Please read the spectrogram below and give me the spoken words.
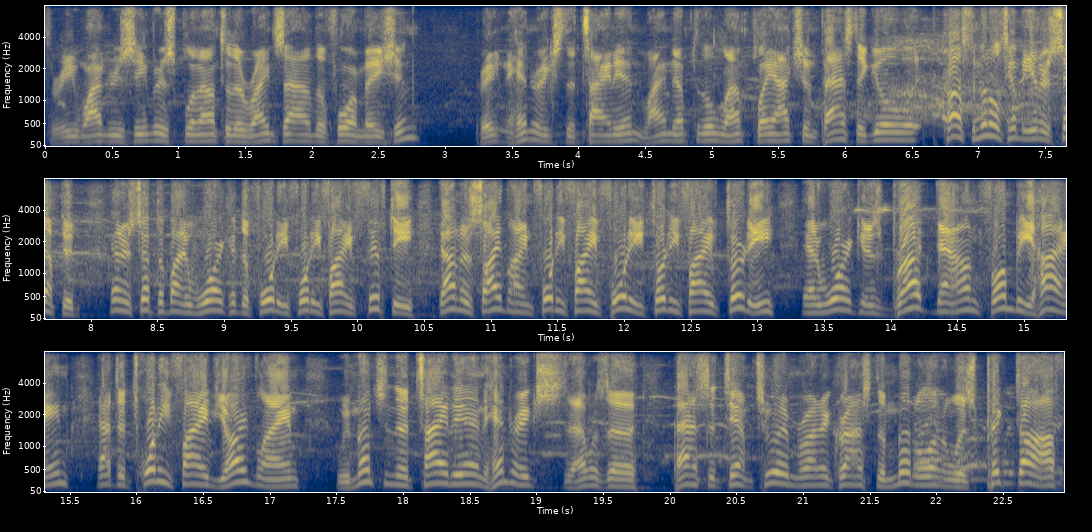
Three wide receivers split out to the right side of the formation. Creighton Henricks, the tight end, lined up to the left. Play action pass. They go across the middle. It's going to be intercepted. Intercepted by Warwick at the 40, 45, 50. Down the sideline, 45, 40, 35, 30. And Warwick is brought down from behind at the 25 yard line. We mentioned the tight end, Henricks. That was a pass attempt to him right across the middle, and it was picked off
